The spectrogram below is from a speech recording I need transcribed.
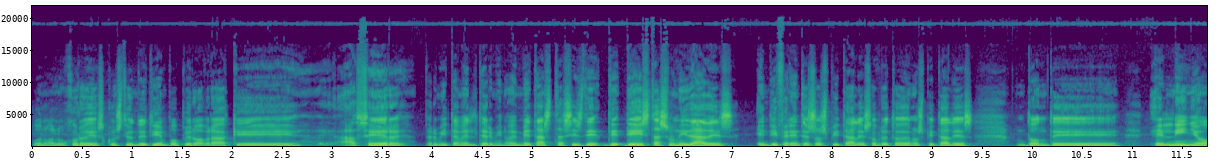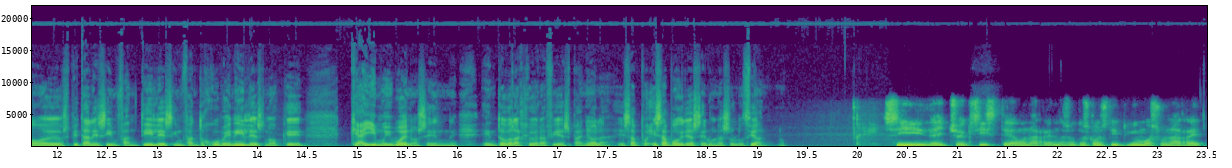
Bueno, a lo mejor es cuestión de tiempo, pero habrá que hacer, permítame el término, ¿eh? metástasis de, estas unidades en diferentes hospitales, sobre todo en hospitales donde el niño, eh, hospitales infantiles, infantojuveniles, ¿no? que, que hay muy buenos en, en toda la geografía española. Esa, esa podría ser una solución. ¿no? Sí, de hecho existe una red, nosotros constituimos una red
